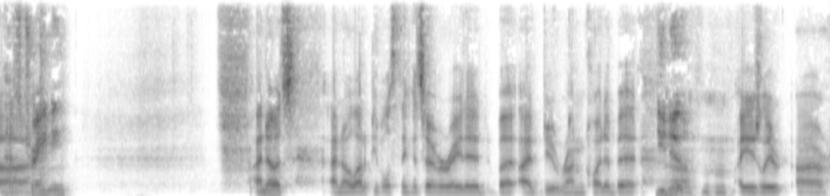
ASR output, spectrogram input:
as Uh, training? I know it's. I know a lot of people think it's overrated, but I do run quite a bit. You do? Um, mhm. I usually uh,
